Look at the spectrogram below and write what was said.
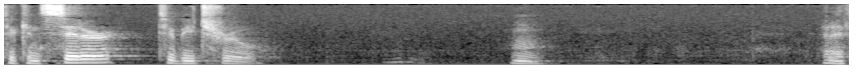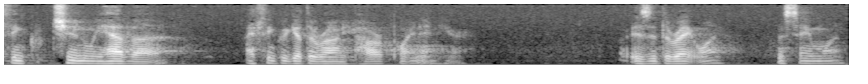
to consider to be true. Hmm. And I think, Chin, we have a, I think we got the wrong PowerPoint in here. Is it the right one? The same one?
